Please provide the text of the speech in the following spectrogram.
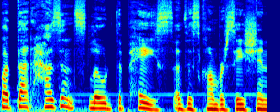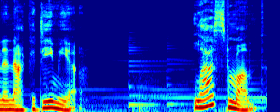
But that hasn't slowed the pace of this conversation in academia. Last month,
